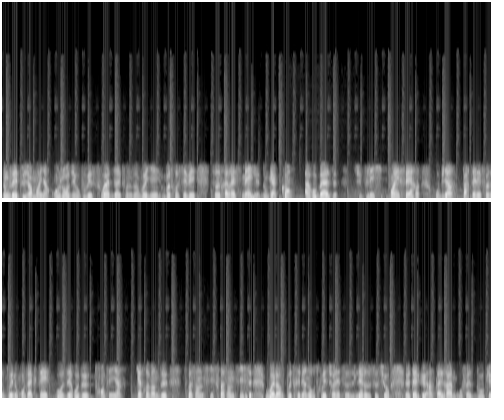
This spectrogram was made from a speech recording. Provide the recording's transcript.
Donc vous avez plusieurs moyens. Aujourd'hui, vous pouvez soit directement nous envoyer votre CV sur notre adresse mail, donc à camp@supplé.fr, ou bien par téléphone, vous pouvez nous contacter au 02 31 82 66 66, ou alors vous pouvez très bien nous retrouver sur les, so- les réseaux sociaux euh, tels que Instagram ou Facebook,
